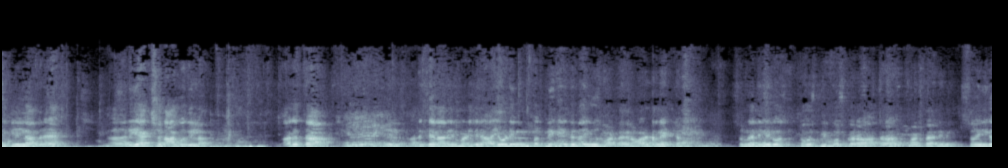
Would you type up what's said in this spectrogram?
ಸಿಗ್ಲಿಲ್ಲ ಅಂದ್ರೆ ರಿಯಾಕ್ಷನ್ ಆಗೋದಿಲ್ಲ. ಆಗುತ್ತಾ? ಇಲ್ಲ. ಅದಕ್ಕೆ ನಾನು ಏನ್ ಮಾಡಿದ್ದೀನಿ ಅಯೋಡಿನ್ ಬದಲಿಗೆ ಇದನ್ನ ಯೂಸ್ ಮಾಡ್ತಾ ಇದ್ದೀನಿ ಆಲ್ಟರ್ನೇಟ್ ಸುಮ್ಮನೆ ನಿಮಗೆ, ತೋರಿಸ್ಲಿಕ್ಕೋಸ್ಕರ ಆ ತರ ಮಾಡ್ತಾ ಇದ್ದೀನಿ. ಸೊ ಈಗ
